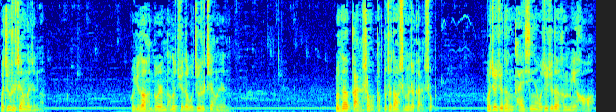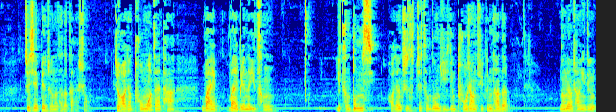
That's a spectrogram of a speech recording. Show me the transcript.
我就是这样的人呢。我遇到很多人，他都觉得我就是这样的人。问他感受，他不知道什么是感受。我就觉得很开心啊，我就觉得很美好啊，这些变成了他的感受，就好像涂抹在他外外边的一层一层东西。好像这这层东西已经涂上去，跟他的能量场已经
